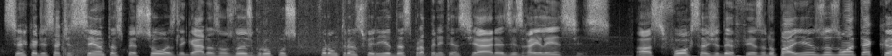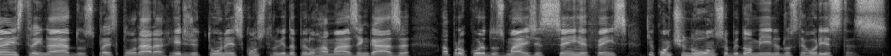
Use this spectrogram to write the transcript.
Cerca de 700 pessoas ligadas aos dois grupos foram transferidas para penitenciárias israelenses. As forças de defesa do país usam até cães treinados para explorar a rede de túneis construída pelo Hamas em Gaza à procura dos mais de 100 reféns que continuam sob domínio dos terroristas.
